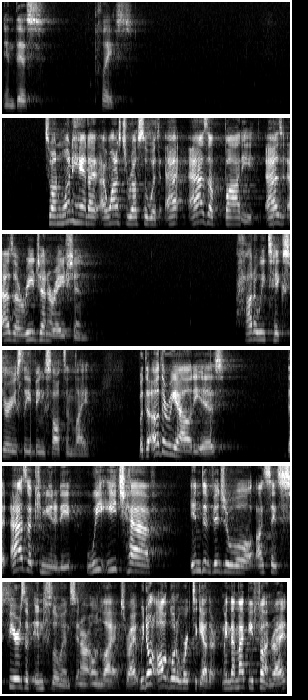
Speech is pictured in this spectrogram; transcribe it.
in this place. So, on one hand, I, I want us to wrestle with as a body, as, as a regeneration, how do we take seriously being salt and light? But the other reality is that as a community, we each have individual, I'd say, spheres of influence in our own lives, right? We don't all go to work together. I mean, that might be fun, right?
